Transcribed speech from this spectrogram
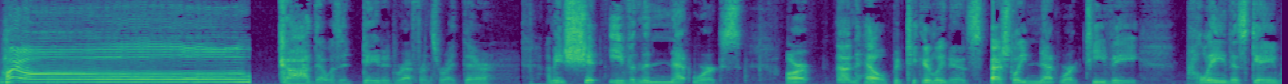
hi God, that was a dated reference right there. I mean, shit, even the networks are, and hell, particularly, especially network TV, play this game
